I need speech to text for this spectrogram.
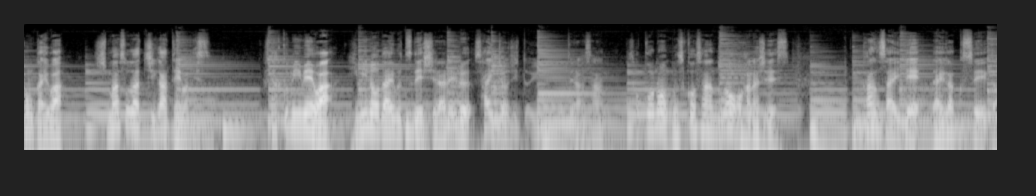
今回は島育ちがテーマです。2組目は氷見の大仏で知られる西長寺というお寺さん。そこの息子さんのお話です。関西で大学生活を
